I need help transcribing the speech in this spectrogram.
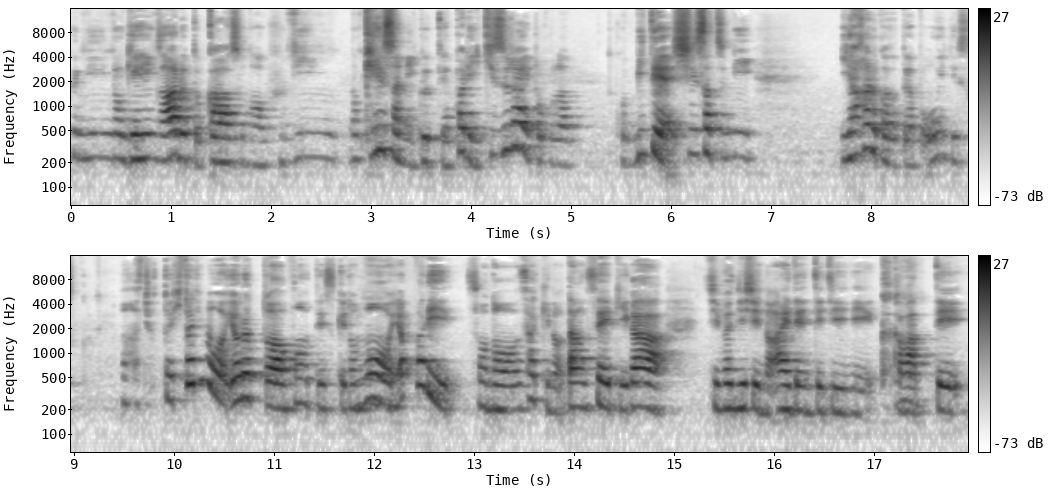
不妊の原因があるとか、その、不妊の検査に行くって、やっぱり生きづらいところだ、こう見て、診察に嫌がる方ってやっぱ多いですかね？まあ、ちょっと人にもよるとは思うんですけども、うんやっぱり、その、さっきの男性器が自分自身のアイデンティティに関わって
